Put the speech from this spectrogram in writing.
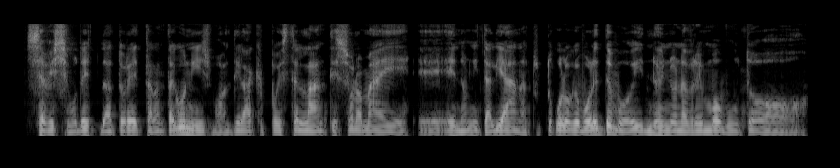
se avessimo detto, dato retta all'antagonismo, al di là che poi Stellantis oramai è, è non italiana, tutto quello che volete voi, noi non avremmo avuto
